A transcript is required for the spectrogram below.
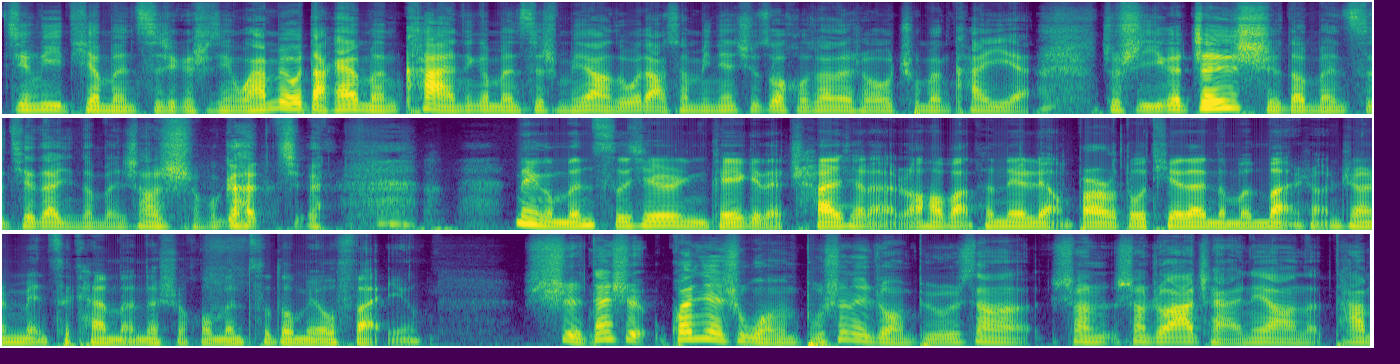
经历贴门磁这个事情，我还没有打开门看那个门磁什么样子。我打算明天去做核酸的时候出门看一眼，就是一个真实的门磁贴在你的门上是什么感觉？那个门磁其实你可以给它拆下来，然后把它那两半都贴在你的门板上，这样你每次开门的时候门磁都没有反应。是，但是关键是我们不是那种，比如像上上周阿柴那样的，他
